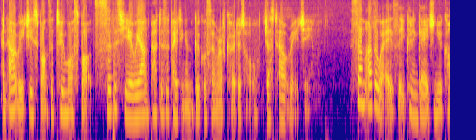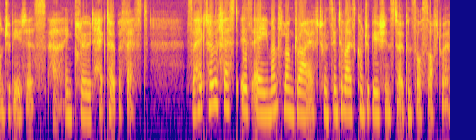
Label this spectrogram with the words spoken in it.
and Outreachy sponsored two more spots, so this year we aren't participating in Google Summer of Code at all, just Outreachy. Some other ways that you can engage new contributors uh, include Hacktoberfest, so Hacktoberfest is a month-long drive to incentivize contributions to open source software.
